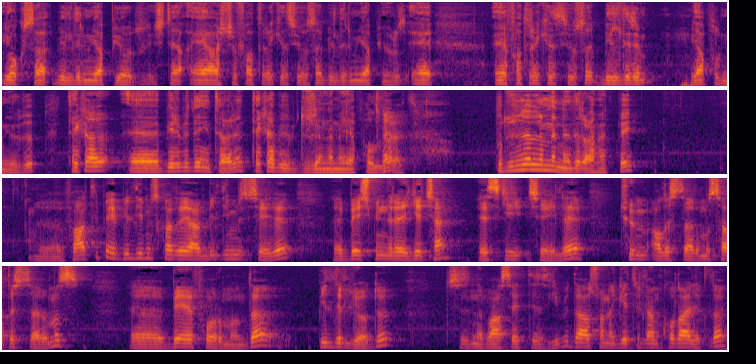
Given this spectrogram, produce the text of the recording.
yoksa bildirim yapıyoruz. İşte e-arşiv fatura kesiyorsa bildirim yapmıyoruz. E, e-fatura kesiyorsa bildirim yapılmıyordu. Tekrar e, birbirinden itibaren tekrar bir düzenleme yapıldı. Evet. Bu düzenleme nedir Ahmet Bey? Ee, Fatih Bey bildiğimiz kadarıyla yani bildiğimiz şeyle e, 5000 liraya geçen eski şeyle tüm alışlarımız, satışlarımız e, B formunda bildiriliyordu. Sizin de bahsettiğiniz gibi daha sonra getirilen kolaylıkla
